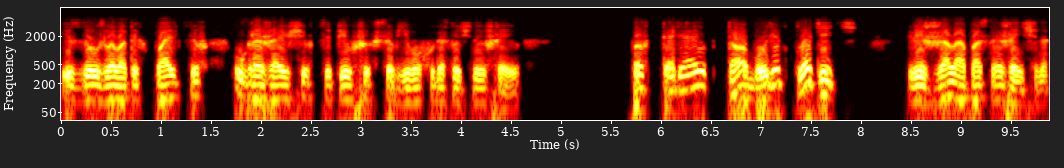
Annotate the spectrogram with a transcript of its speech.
из-за узловатых пальцев, угрожающе вцепившихся в его худосочную шею. «Повторяю, кто будет платить?» — визжала опасная женщина.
